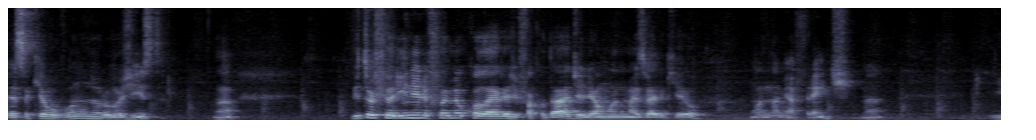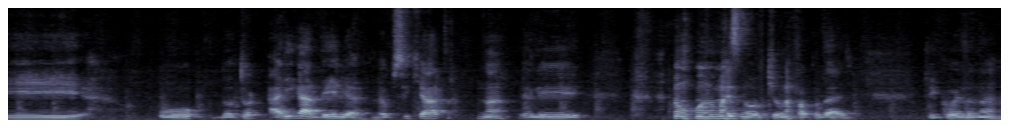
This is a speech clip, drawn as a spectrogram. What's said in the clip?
pensa que eu vou num neurologista, né? Vitor Fiorini, ele foi meu colega de faculdade, ele é um ano mais velho que eu, um ano na minha frente, né? E o Dr. Arigadelha, meu psiquiatra, né? Ele é um ano mais novo que eu na faculdade. Que coisa, né?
